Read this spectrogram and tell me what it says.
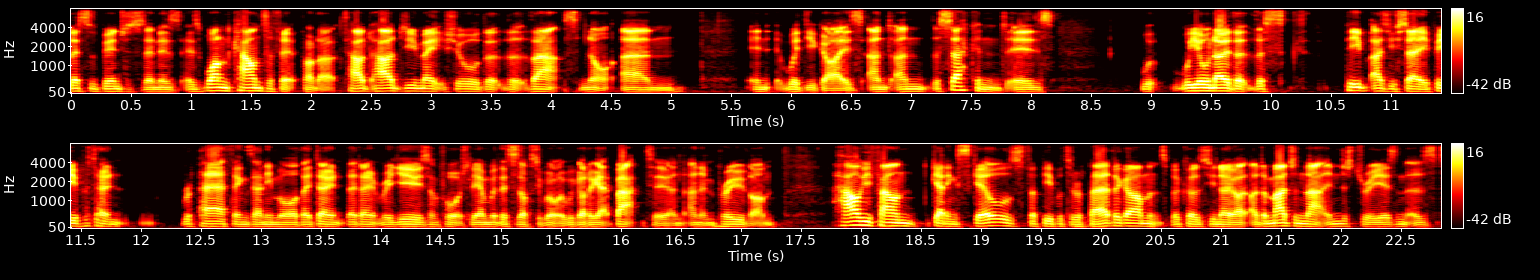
listeners be interested in is is one counterfeit product. How how do you make sure that, that that's not um, in with you guys? And and the second is we, we all know that this people, as you say, people don't repair things anymore. They don't they don't reuse, unfortunately. And this is obviously what we've got to get back to and, and improve on. How have you found getting skills for people to repair the garments? Because you know, I'd imagine that industry isn't as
